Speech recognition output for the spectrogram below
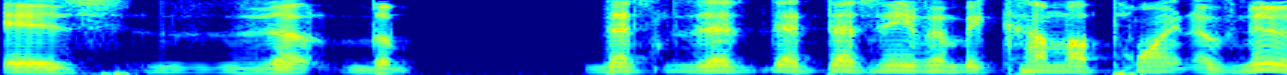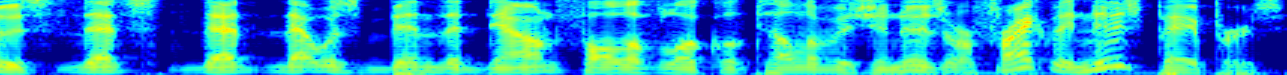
is the the that's that, that doesn't even become a point of news. That's that that was been the downfall of local television news or frankly newspapers.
